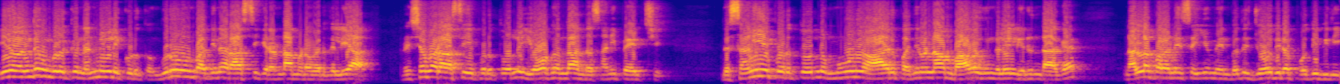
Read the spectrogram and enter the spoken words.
இது வந்து உங்களுக்கு நன்மைகளை கொடுக்கும். குருவும் பாத்தீங்கன்னா ராசிக்கு ரெண்டாம் இடம் வருது இல்லையா? ரிஷப ராசியை பொறுத்தவரையிலும் யோகம் தான் அந்த சனி பயிற்சி. இந்த சனியை பொறுத்தவரையிலும் மூணு ஆறு பதினொன்னாம் பாவகங்களில் இருந்தாக நல்ல பலனை செய்யும் என்பது ஜோதிட பொது விதி.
